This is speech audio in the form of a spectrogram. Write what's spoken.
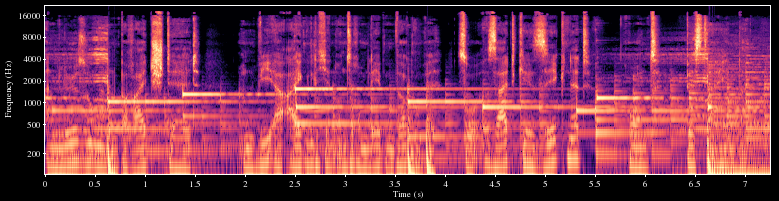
an Lösungen bereitstellt und wie er eigentlich in unserem Leben wirken will. So, seid gesegnet und bis dahin dann.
